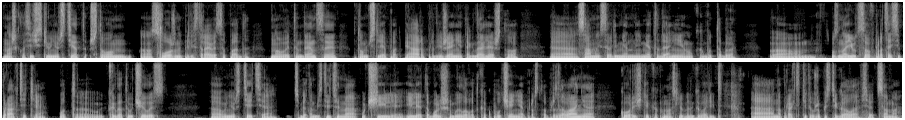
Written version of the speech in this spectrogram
наш классический университет, что он сложно перестраивается под новые тенденции, в том числе под пиар, продвижение и так далее, что э, самые современные методы, они, ну, как будто бы э, узнаются в процессе практики. Вот э, когда ты училась э, в университете, тебя там действительно учили, или это больше было вот как получение просто образования, корочки, как у нас любят говорить, а на практике ты уже постигала все это сама?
